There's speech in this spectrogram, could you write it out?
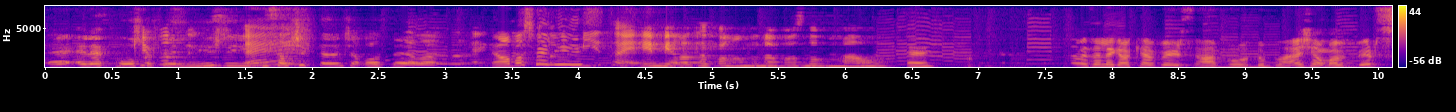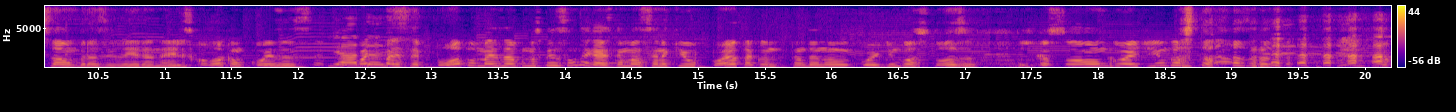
É, ela é fofa, você- feliz e, É. saltitante a voz dela. É uma voz feliz. Imita a Amy, ela tá falando na voz normal. Não, mas é legal que a versão, a dublagem é uma versão brasileira, né? Eles colocam coisas. Piadas. Pode parecer bobo, mas algumas coisas são legais. Tem uma cena que o Boyle tá cantando um gordinho gostoso. Ele fica só um gordinho gostoso no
